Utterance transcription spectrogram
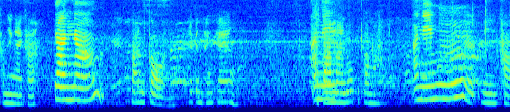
ทำยังไงคะตาน้องป้านก่อนให้เป็นแท่งๆอัเอานตามนี้มาลูกเอาตามมา อันนี้มือมือค่ะ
